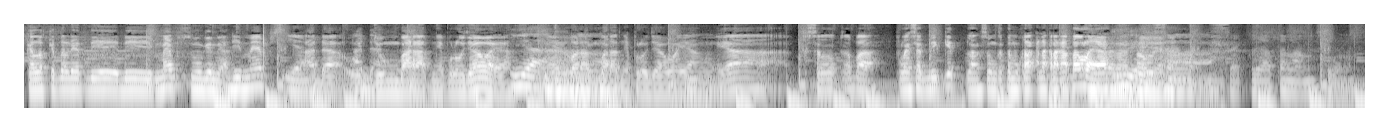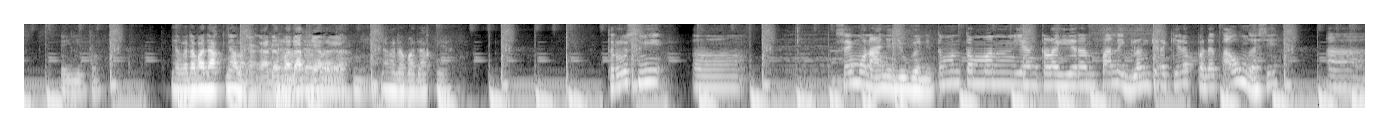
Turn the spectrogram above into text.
Kalau kita lihat di di maps mungkin ya. di maps ya ada ujung baratnya Pulau Jawa ya. Iya. Ujung barat baratnya Pulau Jawa yang ya kesel apa pleset dikit langsung ketemu anak Krakatau lah ya. nggak Iya. usah bisa kelihatan langsung kayak gitu Yang ada badaknya lah. Yang ada badaknya lah ya. Yang ada badaknya. Terus nih eh, saya mau nanya juga nih teman-teman yang kelahiran Pandeglang kira-kira pada tahu nggak sih ah,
